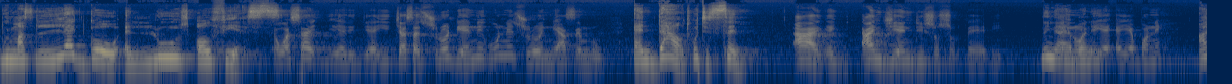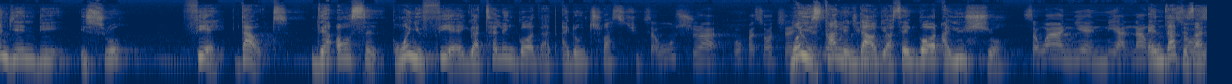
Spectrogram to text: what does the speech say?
we must let go and lose all fears ɛwɔ sɛ yɛ- yɛ- kyerɛ sɛ suro deɛ ni wo ne suro nni asɛm no and doubt, which is sin. a ɛ- angye ndi so so daabi Ne nyinaa yɛ ɛno bɔne. deɛ ɛyɛ bɔne Anjendi, Isro, fear, doubt. They are all sin. When you fear, you are telling God that I don't trust you. sɛ wosuro a wopɛ sɛ ɔkyerɛ When you stand in doubt, you are saying, God, are you sure? sɛ woanyɛ ani a na And that is an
